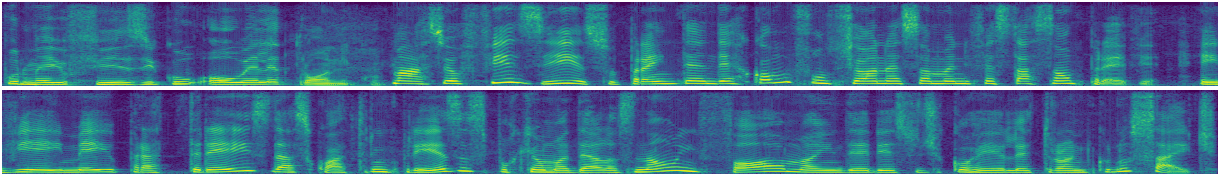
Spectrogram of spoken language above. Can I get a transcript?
por meio físico ou eletrônico. Márcio, eu fiz isso para entender como funciona essa manifestação prévia. Enviei e-mail para três das quatro empresas, porque uma delas não informa endereço de correio eletrônico no site.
